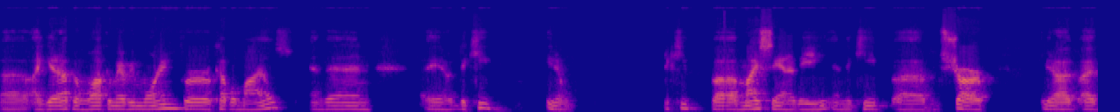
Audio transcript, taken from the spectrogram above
uh, I get up and walk him every morning for a couple miles, and then you know to keep you know to keep my sanity and to keep sharp. You know, I've,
